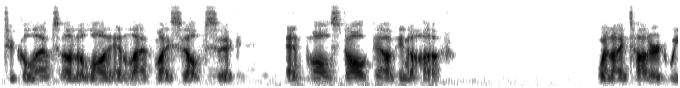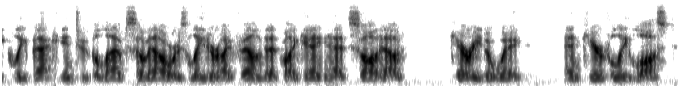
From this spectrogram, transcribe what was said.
to collapse on the lawn and laugh myself sick, and Paul stalked out in a huff. When I tottered weakly back into the lab some hours later, I found that my gang had sawed out, carried away, and carefully lost,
